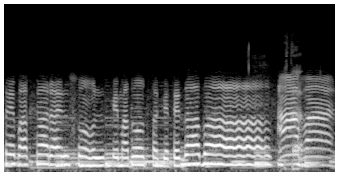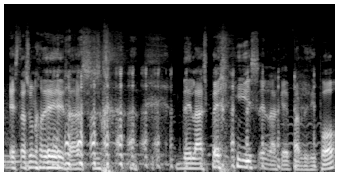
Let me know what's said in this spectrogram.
te bajara el sol quemadota que te daba. Esta, esta es una de las de las pelis en las que participó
